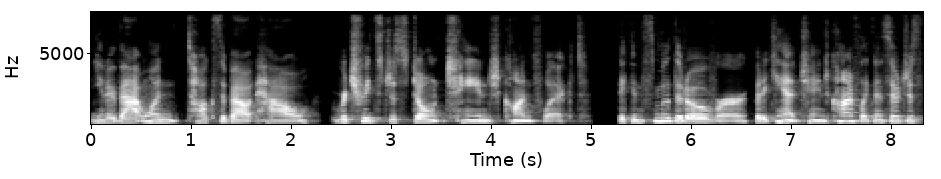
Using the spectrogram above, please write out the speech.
You know, that one talks about how retreats just don't change conflict it can smooth it over, but it can't change conflict. And so just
